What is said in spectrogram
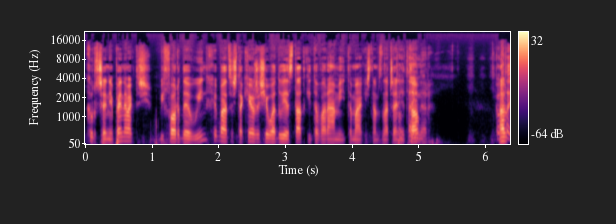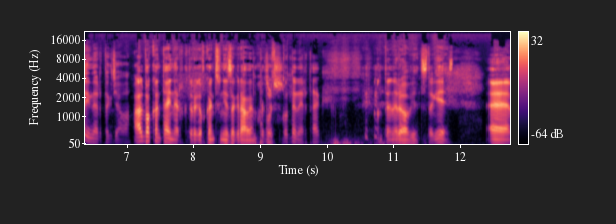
kurczę, nie pamiętam jak to się, Before the Wind chyba, coś takiego, że się ładuje statki towarami i to ma jakieś tam znaczenie. To, Kontener. Kontener tak działa. albo kontener, w którego w końcu nie zagrałem, chociaż kontener, tak? kontenerowiec, tak jest. E,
